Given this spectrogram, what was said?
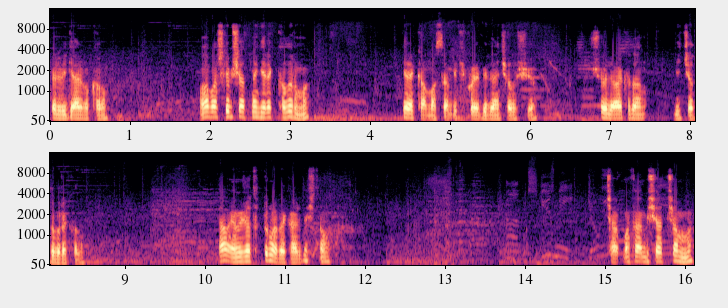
Şöyle bir gel bakalım. Ona başka bir şey atmaya gerek kalır mı? Gerek kalmaz sanırım. İki kule birden çalışıyor. Şöyle arkadan bir cadı bırakalım. Tamam emoji atıp durma be kardeş tamam. Çarpma falan bir şey atacağım mı?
